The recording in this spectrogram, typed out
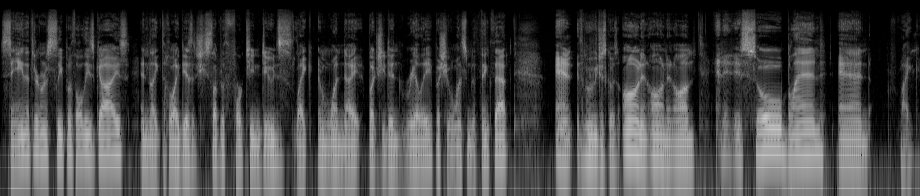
saying that they're going to sleep with all these guys and like the whole idea is that she slept with 14 dudes like in one night but she didn't really but she wants him to think that and the movie just goes on and on and on and it is so bland and like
